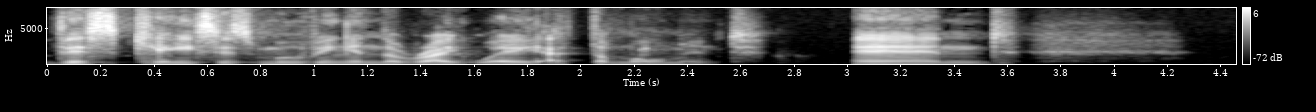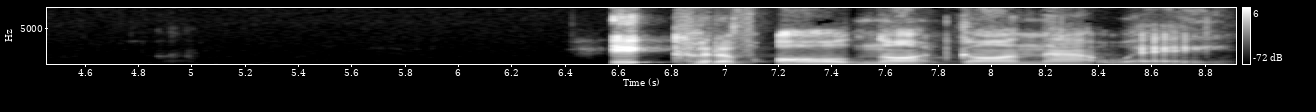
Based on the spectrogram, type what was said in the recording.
this case is moving in the right way at the moment and it could have all not gone that way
